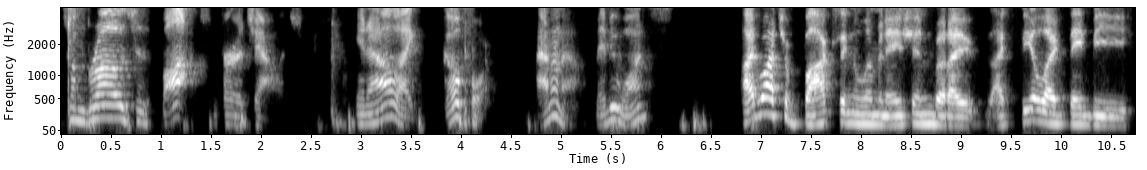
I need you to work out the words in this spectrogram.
some bros just box for a challenge. You know, like go for it. I don't know, maybe once. I'd watch a boxing elimination, but I I feel like they'd be.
